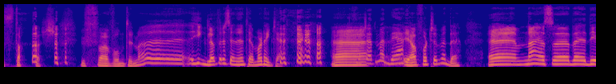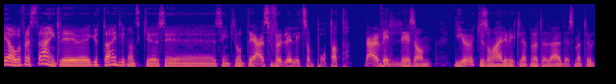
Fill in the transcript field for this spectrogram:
stakkars. Uff, det var vondt inni meg. Eh, Hyggelig at dere sender inn temaer, tenker jeg. Eh, Fortsett med det. Ja, fortsett med det. Eh, nei, altså, det, de aller fleste er egentlig gutta er egentlig ganske sy synkront. De er selvfølgelig litt sånn påtatt. Det er jo veldig sånn De gjør ikke sånn her i virkeligheten, vet du. Det er jo det som er tull.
